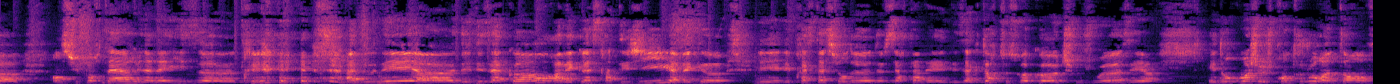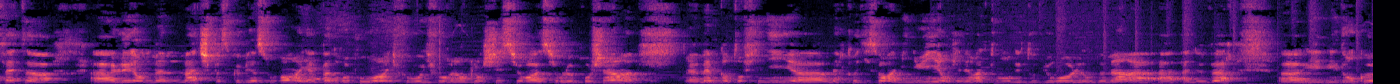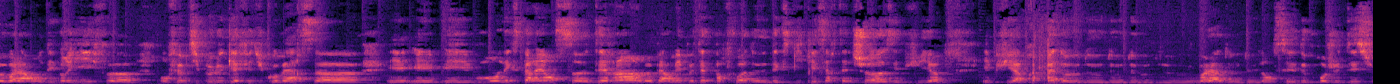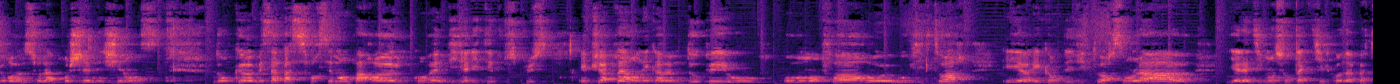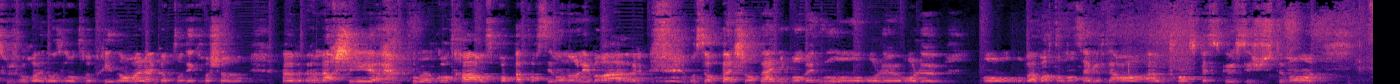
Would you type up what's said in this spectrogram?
en supporter une analyse très à donner des, des, accords avec la stratégie avec les, les, prestations de, de certains des, des, acteurs que ce soit coach ou joueuse. Et et donc moi je, je prends toujours un temps en fait euh, les lendemains de match parce que bien souvent il n'y a pas de repos, hein, il faut il faut réenclencher sur euh, sur le prochain. Euh, même quand on finit euh, mercredi soir à minuit, en général tout le monde est au bureau le lendemain à, à, à 9h. Euh, et, et, donc voilà, on débrief, on fait un petit peu le café du commerce. Et, et, et, mon expérience terrain me permet peut-être parfois d'expliquer certaines choses et puis et puis après de, de, de, de voilà de lancer, de projeter sur sur la prochaine échéance. Donc, euh, mais ça passe forcément par euh, une convivialité plus plus. Et puis après, on est quand même dopé au, au moment fort, aux, victoires. Et, euh, et, quand les victoires sont là, il y a la dimension tactile qu'on n'a pas toujours dans une entreprise normale. Hein. Quand on décroche un, un, marché ou un contrat, on se prend pas forcément dans les bras, on sort pas le champagne. Bon, ben nous, on, on le, on le, on, va avoir tendance à le faire à outrance parce que c'est justement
